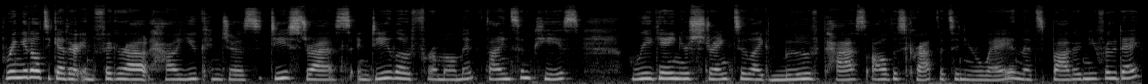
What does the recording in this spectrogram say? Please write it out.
bring it all together and figure out how you can just de stress and deload for a moment, find some peace, regain your strength to like move past all this crap that's in your way and that's bothering you for the day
